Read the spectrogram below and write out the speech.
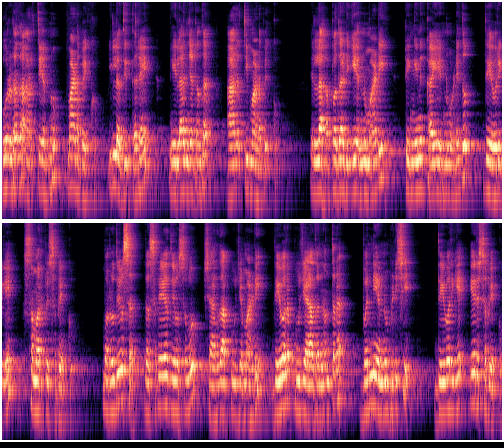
ಹೂರಣದ ಆರತಿಯನ್ನು ಮಾಡಬೇಕು. ಇಲ್ಲದಿದ್ದರೆ ನೀಲಾಂಜನದ ಆರತಿ ಮಾಡಬೇಕು. ಎಲ್ಲ ಹಬ್ಬದ ಅಡಿಗೆಯನ್ನು ಮಾಡಿ ತೆಂಗಿನಕಾಯಿಯನ್ನು ಒಡೆದು ದೇವರಿಗೆ ಸಮರ್ಪಿಸಬೇಕು. ಮರುದಿವಸ ದಸರೆಯ ದಿವಸವು ಶಾರದಾ ಪೂಜೆ ಮಾಡಿ ದೇವರ ಪೂಜೆ ಆದ ನಂತರ ಬನ್ನಿಯನ್ನು ಬಿಡಿಸಿ ದೇವರಿಗೆ ಏರಿಸಬೇಕು.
